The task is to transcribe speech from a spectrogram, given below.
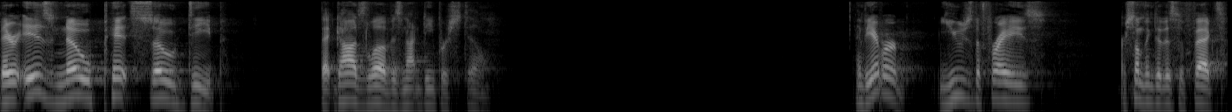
There is no pit so deep that God's love is not deeper still. Have you ever used the phrase or something to this effect?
